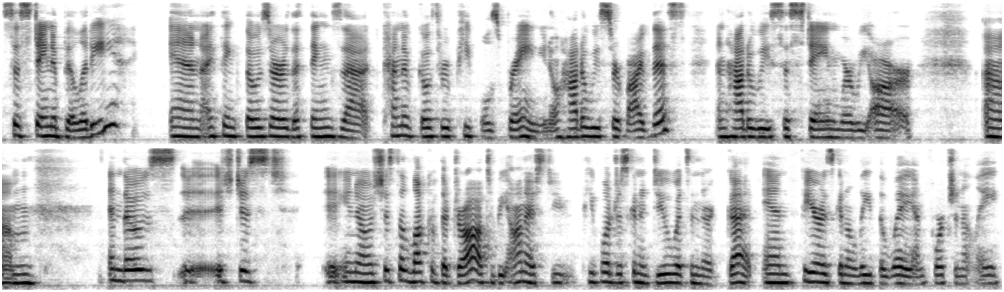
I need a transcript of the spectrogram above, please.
sustainability. And I think those are the things that kind of go through people's brain. You know, how do we survive this and how do we sustain where we are? Um, and those, it's just, it, you know, it's just the luck of the draw, to be honest. You, people are just going to do what's in their gut, and fear is going to lead the way, unfortunately.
